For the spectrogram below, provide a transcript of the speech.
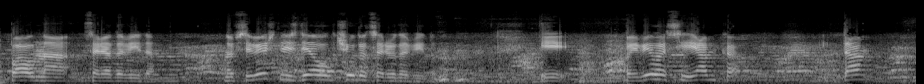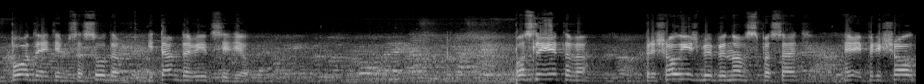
упал на царя Давида. Но Всевышний сделал чудо царю Давиду. И появилась ямка, там под этим сосудом, и там Давид сидел. После этого пришел Ишбебенов спасать, э, пришел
